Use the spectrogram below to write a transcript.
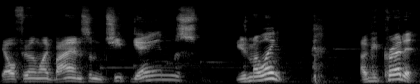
y'all feeling like buying some cheap games, use my link. I'll get credit.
